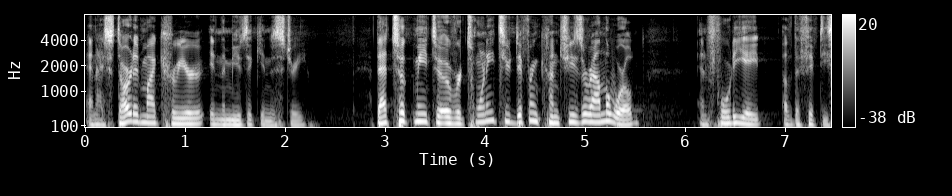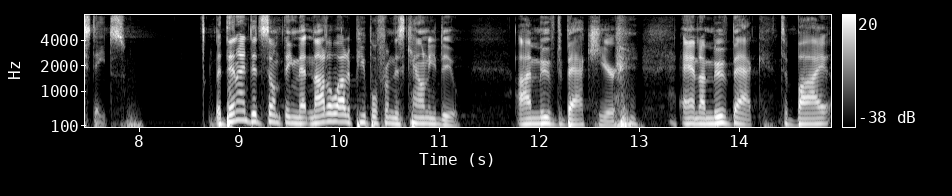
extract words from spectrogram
and I started my career in the music industry. That took me to over 22 different countries around the world and 48 of the 50 states. But then I did something that not a lot of people from this county do. I moved back here and I moved back to buy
